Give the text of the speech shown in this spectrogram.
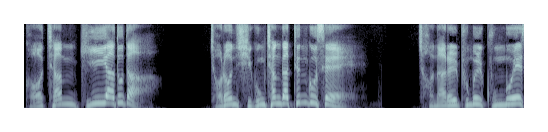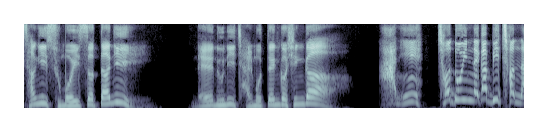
거참 기야도다. 저런 시궁창 같은 곳에 천하를 품을 국모의 상이 숨어 있었다니. 내 눈이 잘못된 것인가? 아니, 저 노인네가 미쳤나?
